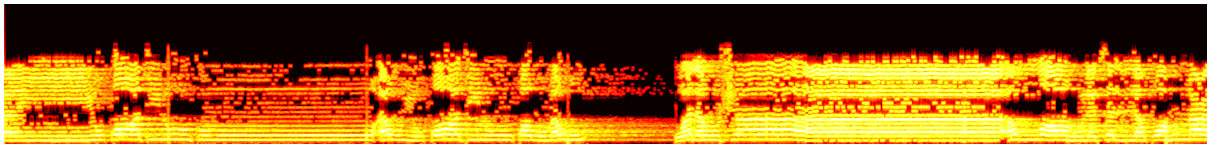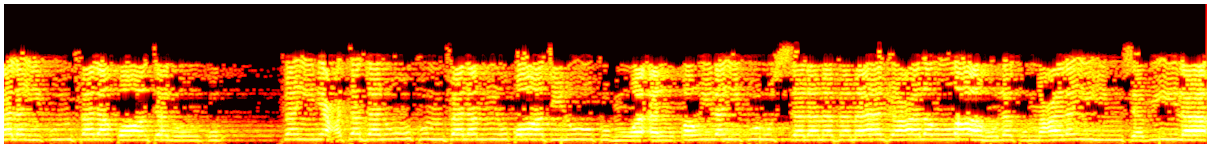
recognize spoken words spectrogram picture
أن يقاتلوكم أو يقاتلوا قومهم ولو شاء الله لسلطهم عليكم فلقاتلوكم فإن اعتدلوكم فلم يقاتلوكم وألقوا إليكم السلم فما جعل الله لكم عليهم سبيلاً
